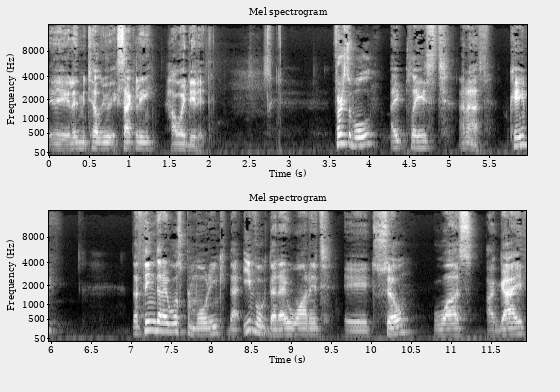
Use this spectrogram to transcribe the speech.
uh, let me tell you exactly how i did it. First of all i placed an ad okay? The thing that i was promoting the ebook that i wanted uh, to sell was a guide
